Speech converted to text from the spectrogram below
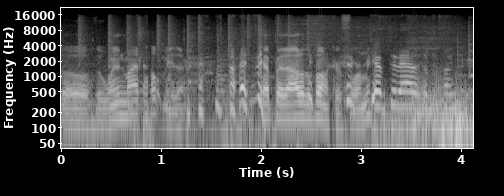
So the wind might have helped me there. Kept it out of the bunker for me. Kept it out of the bunker.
